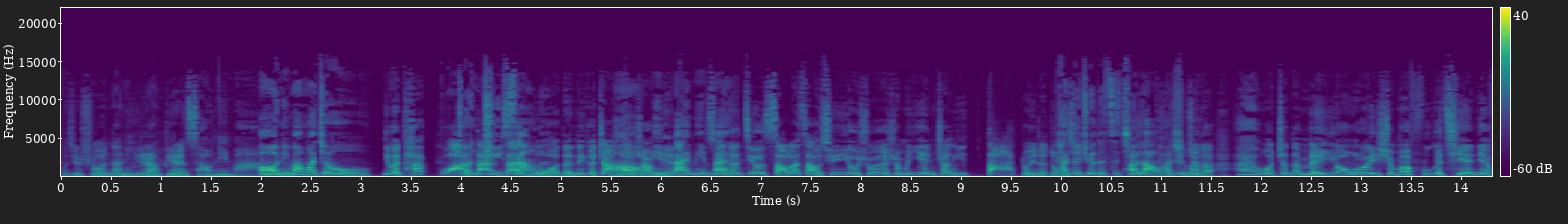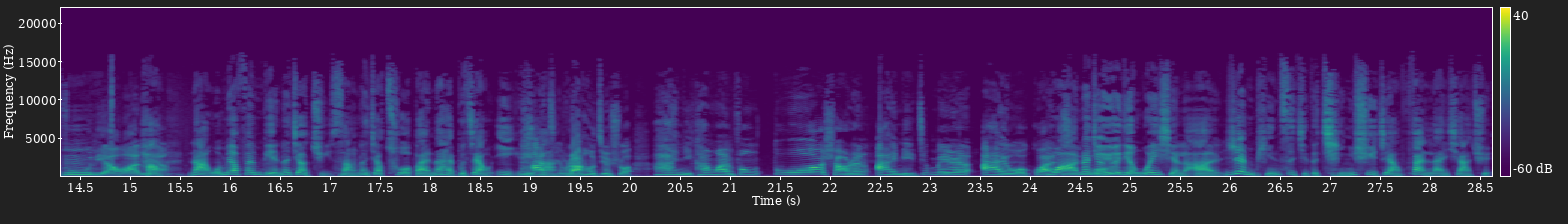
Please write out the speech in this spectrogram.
我就说，那你让别人扫你嘛？哦，你妈妈就因为她挂单在我的那个账号上面，明白明白。现在就扫来扫去，又说什么验证一大堆的东西，他就觉得自己老了，他就觉得哎，我真的没用，为什么付个钱也付不了啊？好，那我们要分别，那叫沮丧，那叫挫败，那还不叫抑郁啊。然后就说，哎，你看万峰，多少人爱你，就没人爱我，关哇，那就有一点危险了啊！任凭自己的情绪这样泛滥下去，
